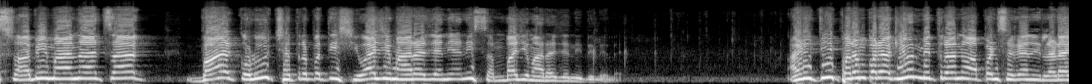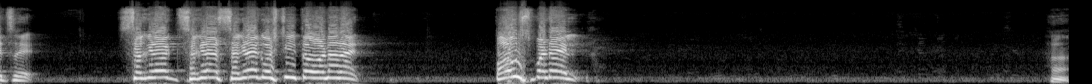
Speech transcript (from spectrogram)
स्वाभिमानाचा बाळ कडू छत्रपती शिवाजी महाराजांनी आणि संभाजी महाराजांनी दिलेला आहे. आणि ती परंपरा घेऊन मित्रांनो आपण सगळ्यांनी लढायचंय. सगळ्या सगळ्या सगळ्या गोष्टी इथं होणार आहेत. पाऊस पडेल. हा.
